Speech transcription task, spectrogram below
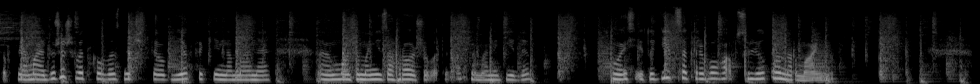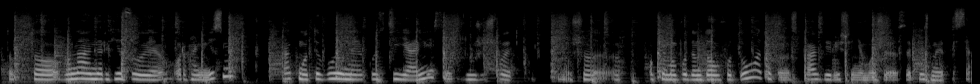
Тобто я маю дуже швидко визначити об'єкт, який на мене е, може мені загрожувати, так на мене їде. Ось, і тоді ця тривога абсолютно нормальна. Тобто вона енергізує організм, так, мотивує на якусь діяльність дуже швидко. Тому що е, поки ми будемо довго думати, то насправді рішення може запізнитися.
